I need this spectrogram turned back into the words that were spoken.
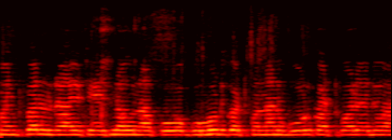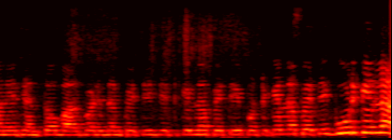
మంచి పనులు రా చేసినావు నాకు. గూడు కట్టుకున్నాను గూడు కట్టుకోలేదు అనేసి ఎంతో బాధపడేదాన్ని. ప్రతి చెట్టుకెళ్ళినా ప్రతి పుట్టకెళ్ళినా ప్రతి గూడికెళ్ళా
